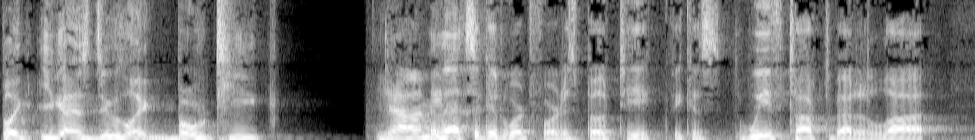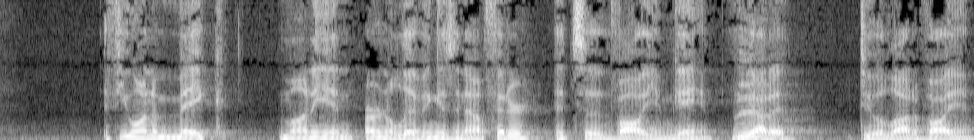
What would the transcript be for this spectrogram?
But like, you guys do like boutique. Yeah, I mean, And that's a good word for it is boutique because we've talked about it a lot. If you want to make money and earn a living as an outfitter, it's a volume game. You Yeah. got to do a lot of volume.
